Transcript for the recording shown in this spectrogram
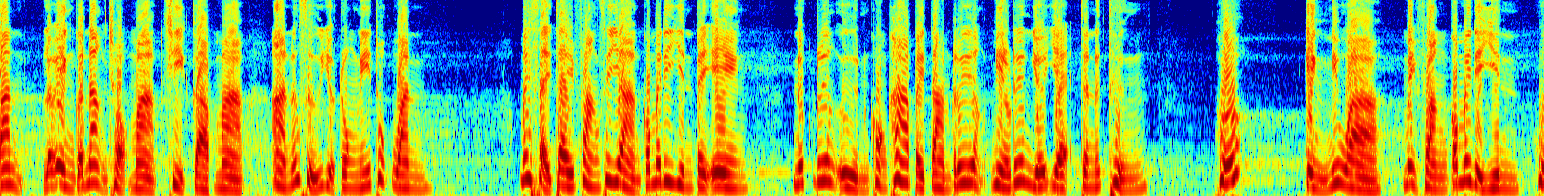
ลั่น แล้วเองก็นั่งเฉาะหมาก ฉีกกาบหมาก อ่านหนังสืออยู่ตรงนี้ทุกวัน ไม่ใส่ใจฟังสัอย่างก็ไม่ได้ยินไปเอง นึกเรื่องอื่นของข้าไปตามเรื่องมีเรื่องเยอะแยะจะนึกถึง เฮ้อเก่งนี่ว่า ไม่ฟังก็ไม่ได้ยิน หู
